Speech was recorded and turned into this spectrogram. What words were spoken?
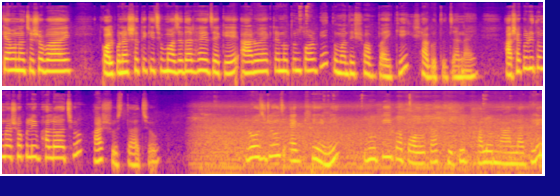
কেমন আছো সবাই? কল্পনার সাথে কিছু মজাদার হয়ে যাকে আরও একটা নতুন পর্বে তোমাদের সবাইকে স্বাগত জানাই। আশা করি তোমরা সকলেই ভালো আছো আর সুস্থ আছো। রোজ রোজ একঘেয়েমি রুটি বা পরোটা খেতে ভালো না লাগলে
